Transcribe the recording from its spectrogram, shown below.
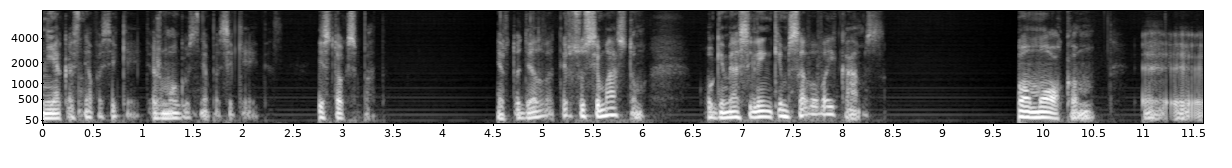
Niekas nepasikeitė, žmogus nepasikeitęs. Jis toks pat. Ir todėl va ir susimastom, kogi mes linkim savo vaikams. Ko mokom e, e,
